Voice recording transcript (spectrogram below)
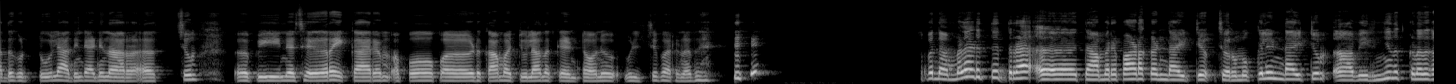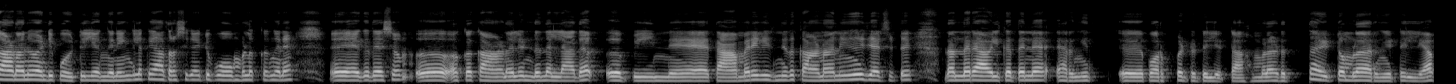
അത് കിട്ടൂല. അതിന്റെ അടി നിറച്ചും പിന്നെ ചേറയിക്കാരം അപ്പോൾ എടുക്കാൻ പറ്റൂല എന്നൊക്കെ കേട്ടോ ഓന് വിളിച്ച് പറയണത്. അപ്പോൾ നമ്മളടുത്ത് ഇത്ര താമരപ്പാടൊക്കെ ഉണ്ടായിട്ടും ചെറുമുക്കിലുണ്ടായിട്ടും വിരിഞ്ഞ് നിൽക്കുന്നത് കാണാൻ വേണ്ടി പോയിട്ടില്ല. എങ്ങനെയെങ്കിലൊക്കെ യാദർശികമായിട്ട് പോകുമ്പോഴൊക്കെ ഇങ്ങനെ ഏകദേശം ഒക്കെ കാണലുണ്ടെന്നല്ലാതെ പിന്നെ താമര വിരിഞ്ഞത് കാണാനെന്ന് വിചാരിച്ചിട്ട് നന്ന രാവിലെ തന്നെ ഇറങ്ങി പുറപ്പെട്ടിട്ടില്ല കേട്ടോ. നമ്മളടുത്തായിട്ട് നമ്മൾ ഇറങ്ങിയിട്ടില്ല.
